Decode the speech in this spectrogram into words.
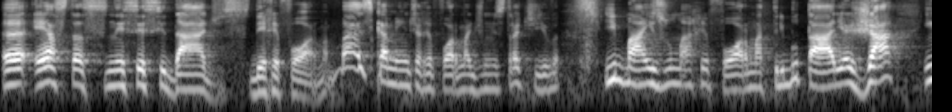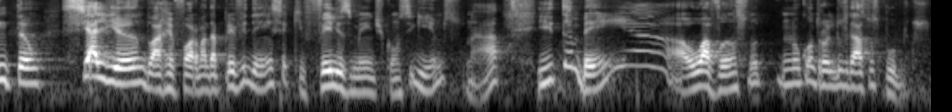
eh, estas necessidades de reforma? Basicamente a reforma administrativa e mais uma reforma tributária, já então se aliando à reforma da Previdência, que felizmente conseguimos, né? e também o avanço no, no controle dos gastos públicos.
